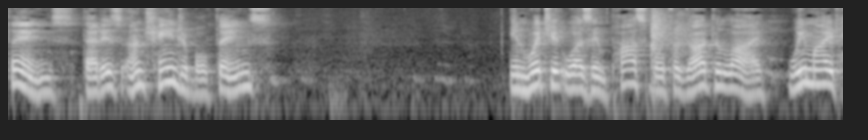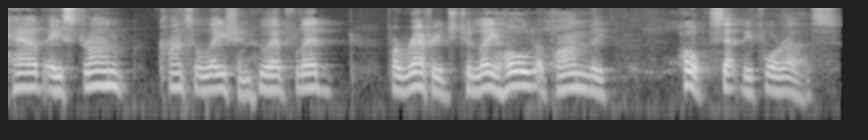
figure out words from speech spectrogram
things, that is, unchangeable things, in which it was impossible for God to lie, we might have a strong consolation who have fled for refuge to lay hold upon the hope set before us.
